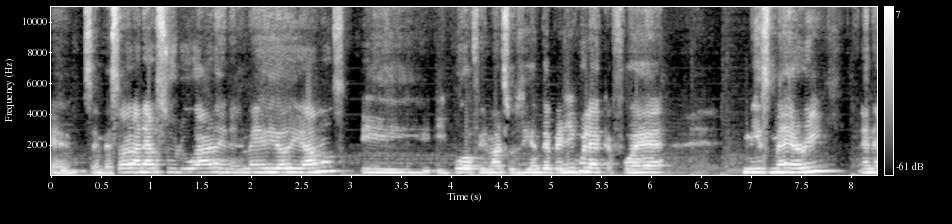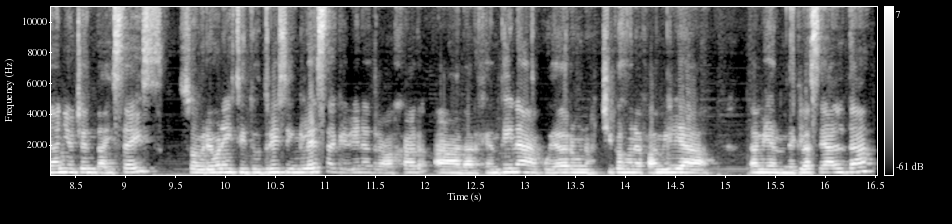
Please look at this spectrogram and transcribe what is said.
Eh, se empezó a ganar su lugar en el medio, digamos, y, y pudo filmar su siguiente película, que fue Miss Mary, en el año 86, sobre una institutriz inglesa que viene a trabajar a la Argentina a cuidar a unos chicos de una familia también de clase alta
